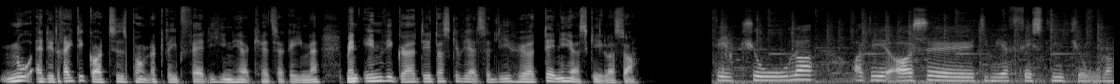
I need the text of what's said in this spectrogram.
nu er det et rigtig godt tidspunkt at gribe fat i hende her, Katarina. Men inden vi gør det, der skal vi altså lige høre den her skiller så. Det er kjoler, og det er også øh, de mere festlige kjoler.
